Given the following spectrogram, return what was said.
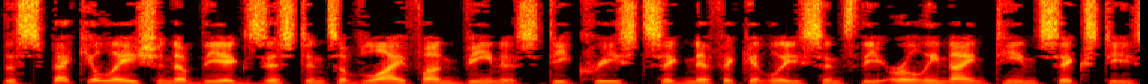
The speculation of the existence of life on Venus decreased significantly since the early 1960s,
